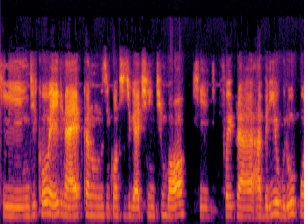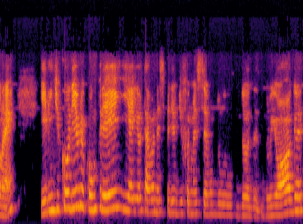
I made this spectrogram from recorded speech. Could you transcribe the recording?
que indicou ele na época nos encontros de Get em Timbó, que foi para abrir o grupo, né? E ele indicou o livro, eu comprei, e aí eu estava nesse período de formação do, do, do yoga,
